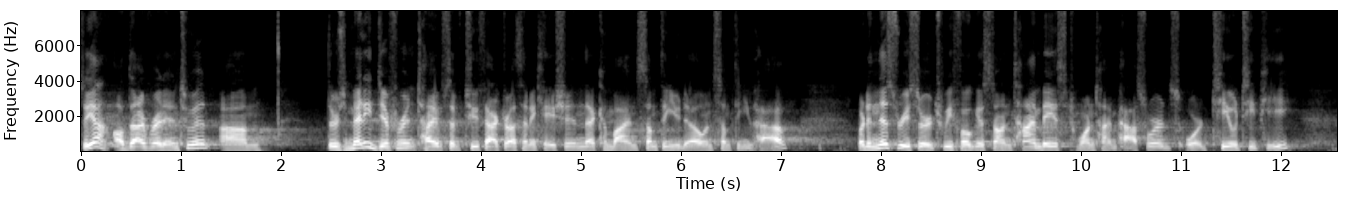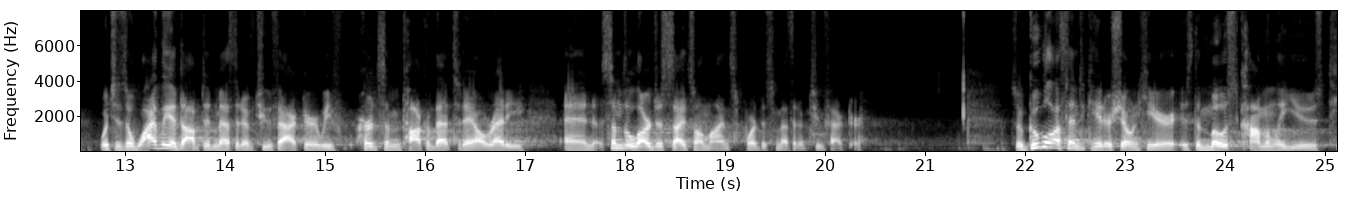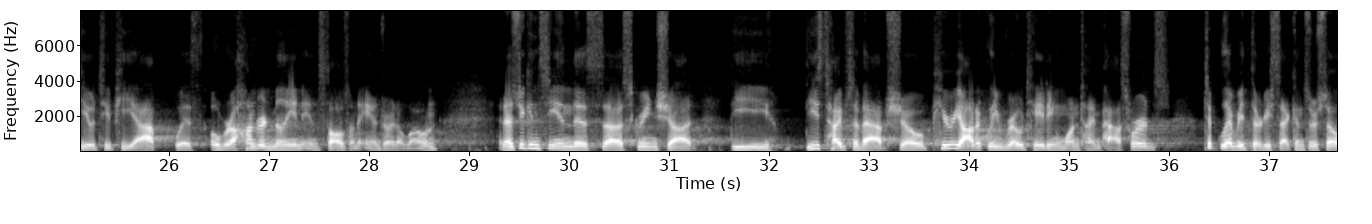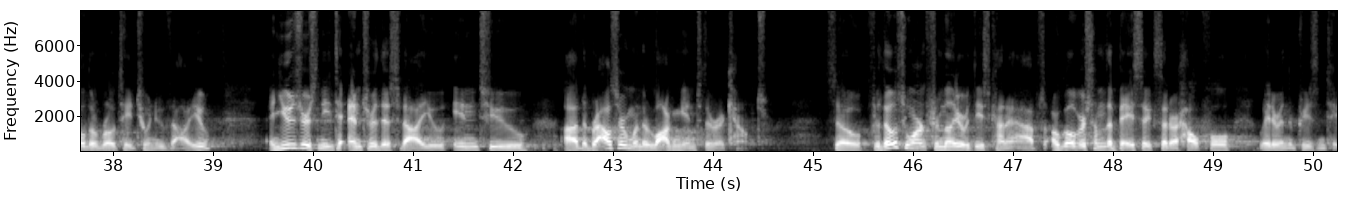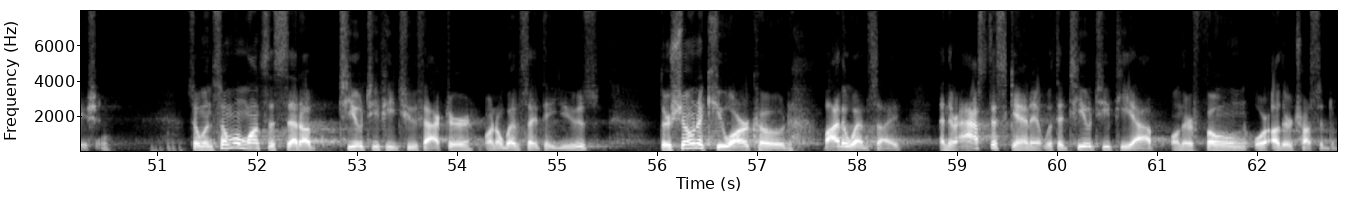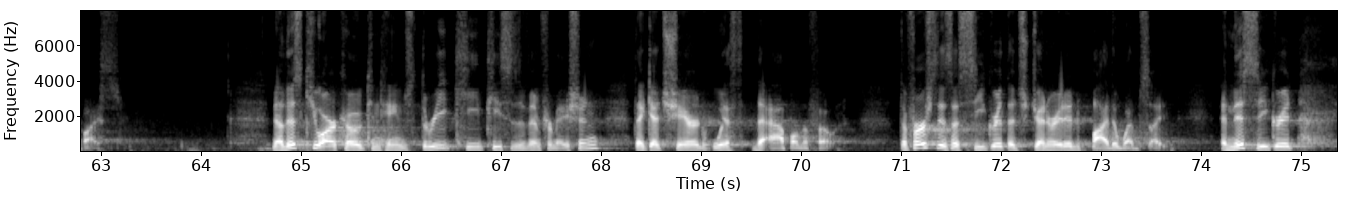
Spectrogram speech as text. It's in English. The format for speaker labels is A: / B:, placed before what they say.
A: So yeah, I'll dive right into it. Um, there's many different types of two-factor authentication that combine something you know and something you have. But in this research, we focused on time-based one-time passwords, or TOTP, which is a widely adopted method of two-factor. We've heard some talk of that today already, and some of the largest sites online support this method of two-factor. So Google Authenticator shown here is the most commonly used TOTP app with over 100 million installs on Android alone. And as you can see in this uh, screenshot, the, these types of apps show periodically rotating one-time passwords. Typically every 30 seconds or so, they'll rotate to a new value. And users need to enter this value into uh, the browser when they're logging into their account. So for those who aren't familiar with these kind of apps, I'll go over some of the basics that are helpful later in the presentation. So when someone wants to set up TOTP two-factor on a website they use, they're shown a QR code by the website, and they're asked to scan it with a TOTP app on their phone or other trusted device. Now this QR code contains three key pieces of information that get shared with the app on the phone. The first is a secret that's generated by the website. And this secret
